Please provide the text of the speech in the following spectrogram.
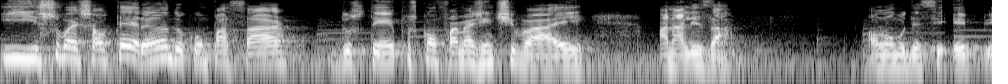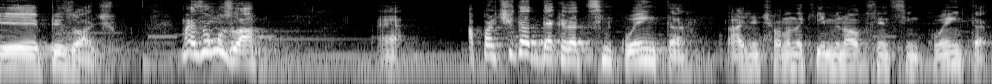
E isso vai se alterando com o passar dos tempos conforme a gente vai analisar ao longo desse episódio. Mas vamos lá. É, a partir da década de 50, tá? a gente falando aqui em 1950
